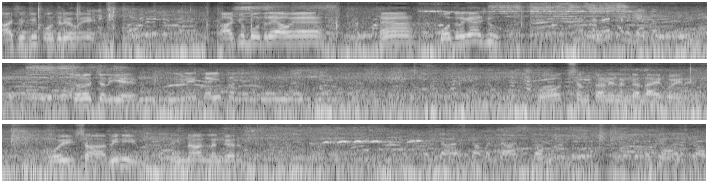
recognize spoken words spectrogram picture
ਆਸ਼ੂ ਜੀ ਪੌਂਦਲੇ ਹੋਏ। ਆਸ਼ੂ ਪੌਂਦਲਿਆ ਹੋਇਆ ਹੈ। ਹੈ? ਪੌਂਦਲ ਗਿਆ ਆਸ਼ੂ? ਚਲੋ, ਚਲੀਏ। ਬਹੁਤ ਸੰਗਤਾਂ ਨੇ ਲੰਗਰ ਲਾਏ ਹੋਏ ਨੇ। ਕੋਈ ਹਿਸਾਬ ਹੀ ਨਹੀਂ, ਇੰਨਾ ਲੰਗਰ। 50 ਦਾ 50 ਦਾ 50 ਦਾ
